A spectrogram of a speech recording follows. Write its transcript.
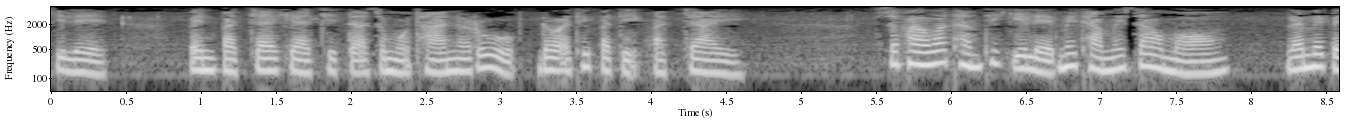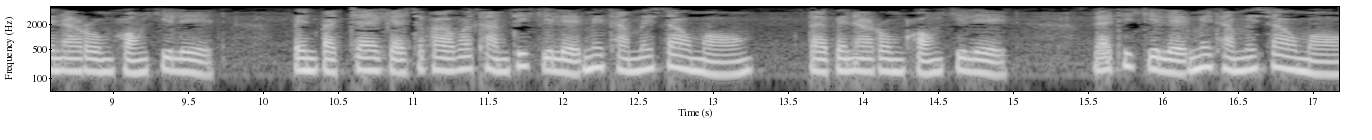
กิเลส เป็นปัจจัยแก่จิตตสมุทฐานรูป โดยอธิปติปัจจัย สภาวธรรมที่กิเลสไม่ทำให้เศร้าหมอง และไม่เป็นอารมณ์ของกิเลส เป็นปัจจัยแก่สภาวธรรมที่กิเลสไม่ทำให้เศร้าหมอง แต่เป็นอารมณ์ของกิเลส และที่กิเลสไม่ทำให้เศร้าหมอง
